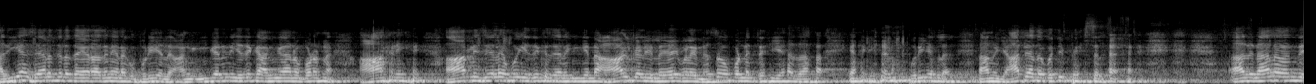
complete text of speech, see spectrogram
அது ஏன் சேலத்தில் தயாராகுதுன்னு எனக்கு புரியலை. அங்கே இங்கேருந்து எதுக்கு அங்கே அனுப்பணும்னு ஆரணி ஆரணி சேலை போய் எதுக்கு சேலை இங்கே என்ன ஆட்கள் இல்லையா? இவங்களை நெசவு பண்ண தெரியாதா? எனக்கு என்ன புரியலை. நான் யார்கிட்ட அதை பற்றி பேசலை. அதனால வந்து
